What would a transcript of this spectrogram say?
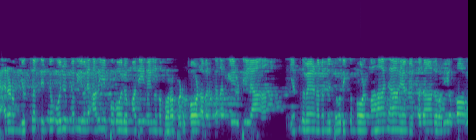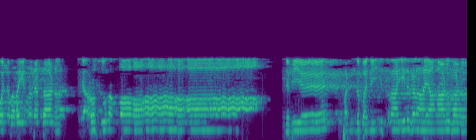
കാരണം യുദ്ധത്തിന്റെ ഒരു കവി ഒരു അറിയിപ്പ് പോലും മദീനയിൽ നിന്ന് പുറപ്പെടുമ്പോൾ അവർക്ക് നൽകിയിട്ടില്ല. എന്ത് വേണമെന്ന് ചോദിക്കുമ്പോൾ മഹാനായ മിഖദാദ് റളിയല്ലാഹു എന്ന് പറയുന്നത് എന്താണ്? നബിയെ പണ്ട് ബനി ഇസ്രായേലുകളായ ആളുകൾ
